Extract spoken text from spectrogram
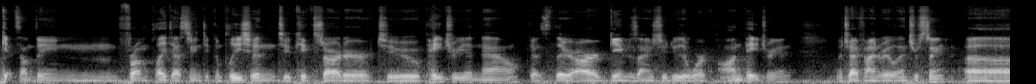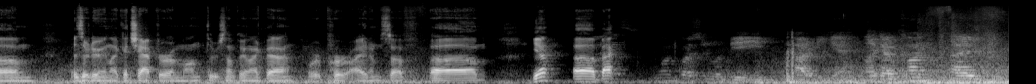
get something from playtesting to completion to Kickstarter to Patreon now? Because there are game designers who do their work on Patreon which I find real interesting. Um, as they're doing like a chapter a month or something like that, or per item stuff. Um, yeah, uh, back. One question would be how to begin. Like I've con- I've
